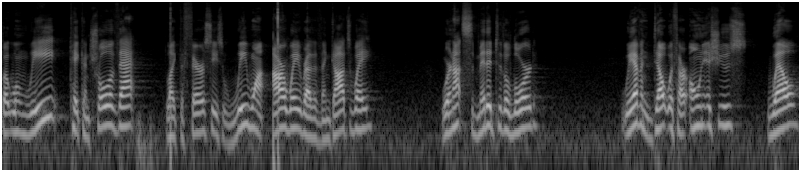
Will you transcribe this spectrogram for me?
But when we take control of that, like the Pharisees, we want our way rather than God's way. We're not submitted to the Lord. We haven't dealt with our own issues well.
